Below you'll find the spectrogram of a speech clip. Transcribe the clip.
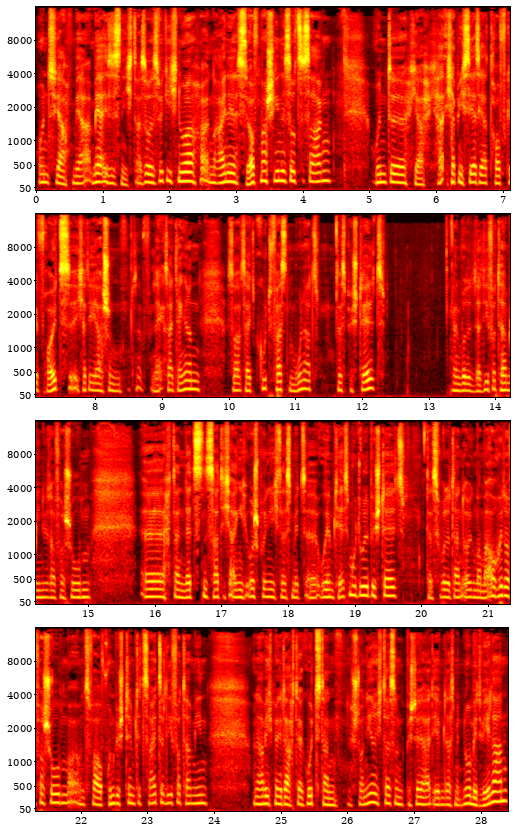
Und ja, mehr, mehr ist es nicht. Also es ist wirklich nur eine reine Surfmaschine sozusagen. Und äh, ja, ich habe mich sehr, sehr darauf gefreut. Ich hatte ja schon seit längerem, seit gut fast einem Monat das bestellt dann wurde der Liefertermin wieder verschoben. Äh, dann letztens hatte ich eigentlich ursprünglich das mit äh, UMTS-Modul bestellt. Das wurde dann irgendwann mal auch wieder verschoben und zwar auf unbestimmte Zeit der Liefertermin. Und da habe ich mir gedacht, ja gut, dann storniere ich das und bestelle halt eben das mit nur mit WLAN.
